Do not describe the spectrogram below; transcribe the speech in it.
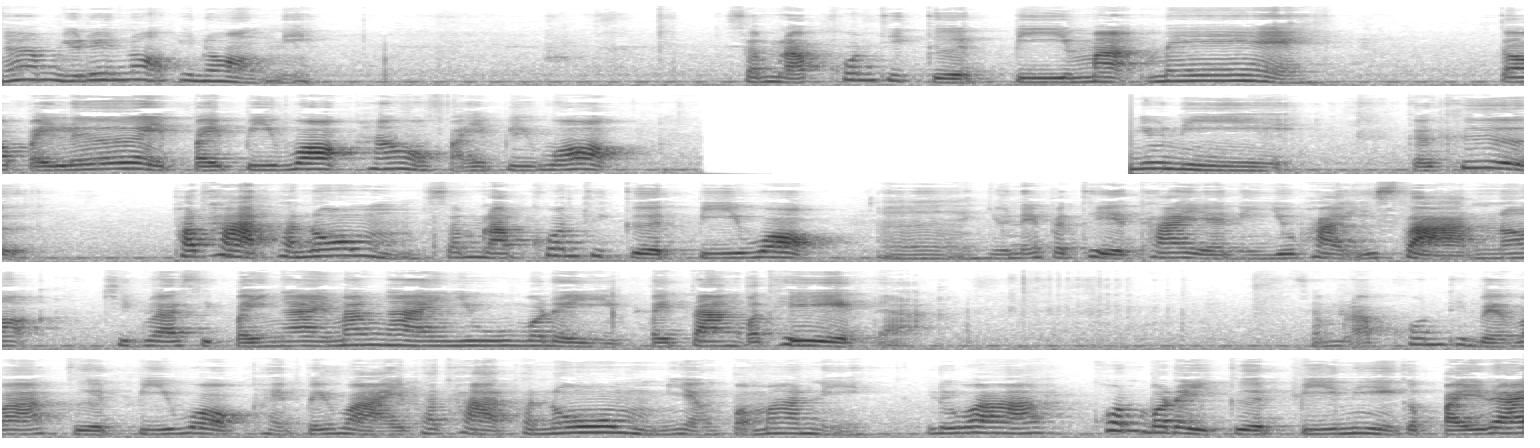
งามอยู่ได้เนาะพี่น้องนี่สำหรับคนที่เกิดปีมะแม่ ต่อไปเลย ไปปีวอกเฮ้าไปปีวอก ยูนี่ก็คือพระธาตุพนมสำหรับคนที่เกิดปีวอกออยู่ในประเทศไทยอันนี้อยู่ภาคอีสานเนาะคิดว่าสิไปง่ายมากง่ายอยู่บ่ได้ไปต่างประเทศอะสำหรับคนที่แบบว่าเกิดปีวอกให้ไปไหว้พระธาตุพนมอย่างประมาณนี้ หรือว่าคนบ่ได้เกิดปีนี้ก็ไปได้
